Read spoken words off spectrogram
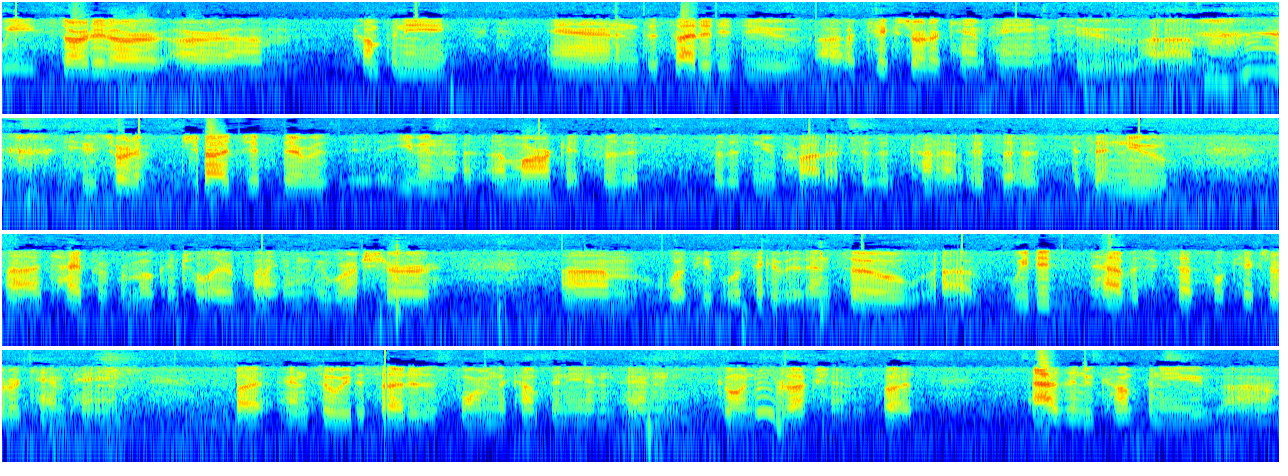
we started our, our um, company and decided to do a Kickstarter campaign to um, uh-huh. to sort of judge if there was even a, market for this for this new product because it's kind of it's a it's a new uh, type of remote control airplane and we weren't sure um, what people would think of it. And so uh, we did have a successful Kickstarter campaign, but and so we decided to form the company and, and go into hmm. production. But as a new company, um,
